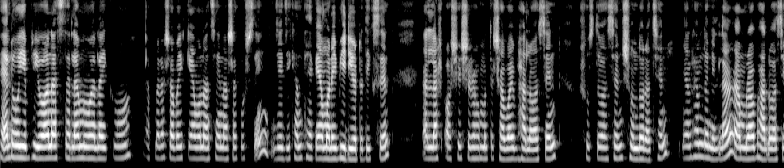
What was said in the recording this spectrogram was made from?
হ্যালো এভরিওয়ান, আসসালামু আলাইকুম। আপনারা সবাই কেমন আছেন? আশা করছি যে যেখান থেকে আমার এই ভিডিওটা দেখছেন, আল্লাহ অশেষ রহমতে সবাই ভালো আছেন, সুস্থ আছেন, সুন্দর আছেন। আলহামদুলিল্লাহ, আমরাও ভালো আছি,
